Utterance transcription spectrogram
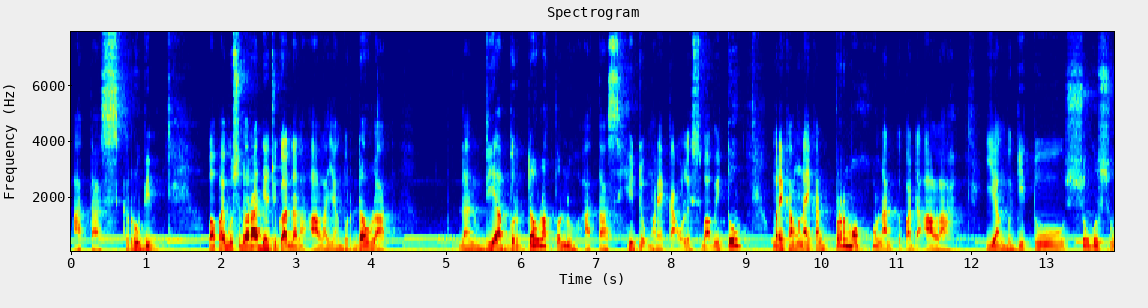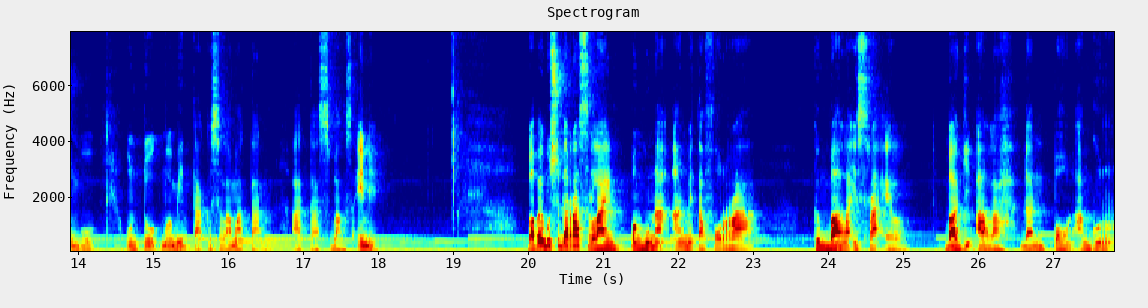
atas kerubim. Bapak Ibu Saudara, dia juga adalah Allah yang berdaulat dan dia berdaulat penuh atas hidup mereka. Oleh sebab itu, mereka menaikkan permohonan kepada Allah yang begitu sungguh-sungguh untuk meminta keselamatan atas bangsa ini. Bapak Ibu Saudara, selain penggunaan metafora gembala Israel bagi Allah dan pohon anggur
